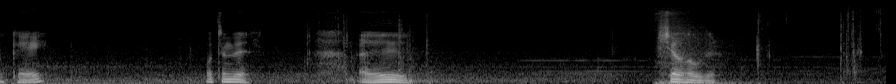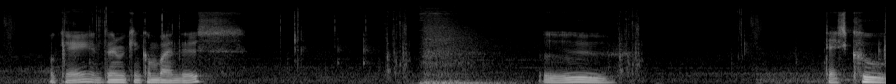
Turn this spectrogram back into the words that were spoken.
Okay. What's in this? Oh. Shell holder. Okay, and then we can combine this. Ooh. That's cool.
